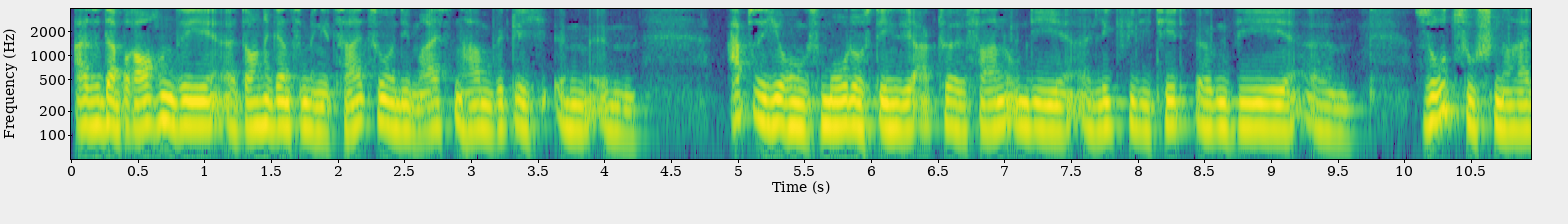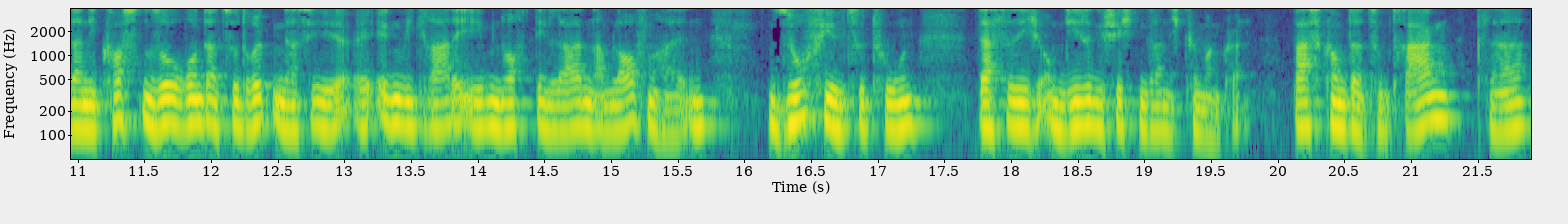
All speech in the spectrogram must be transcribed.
Also da brauchen Sie äh, doch eine ganze Menge Zeit zu und die meisten haben wirklich im, im Absicherungsmodus, den sie aktuell fahren, um die äh, Liquidität irgendwie ähm, so zu schneidern, die Kosten so runterzudrücken, dass sie äh, irgendwie gerade eben noch den Laden am Laufen halten, so viel zu tun, dass sie sich um diese Geschichten gar nicht kümmern können. Was kommt da zum Tragen? Klar,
